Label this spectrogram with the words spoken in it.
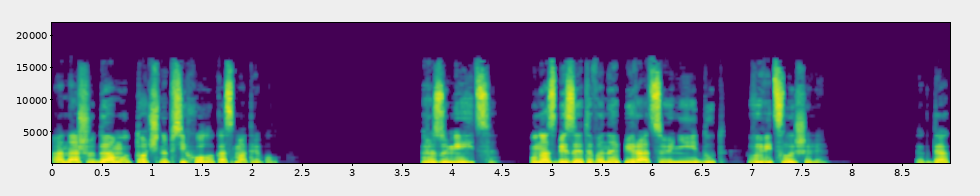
А нашу даму точно психолог осматривал? Разумеется. У нас без этого на операцию не идут. Вы ведь слышали. Тогда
